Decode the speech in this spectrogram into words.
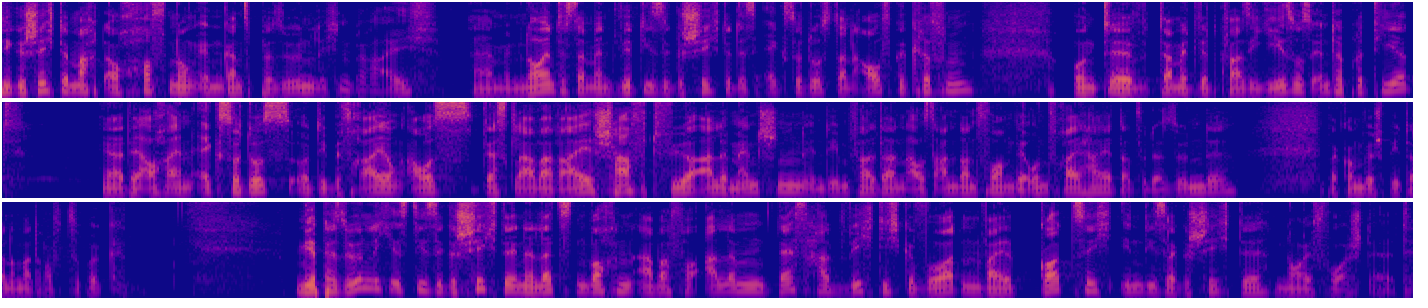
die Geschichte macht auch Hoffnung im ganz persönlichen Bereich. Ähm, Im Neuen Testament wird diese Geschichte des Exodus dann aufgegriffen und äh, damit wird quasi Jesus interpretiert ja, der auch einen Exodus und die Befreiung aus der Sklaverei schafft für alle Menschen, in dem Fall dann aus anderen Formen der Unfreiheit, also der Sünde. Da kommen wir später nochmal drauf zurück. Mir persönlich ist diese Geschichte in den letzten Wochen aber vor allem deshalb wichtig geworden, weil Gott sich in dieser Geschichte neu vorstellt.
